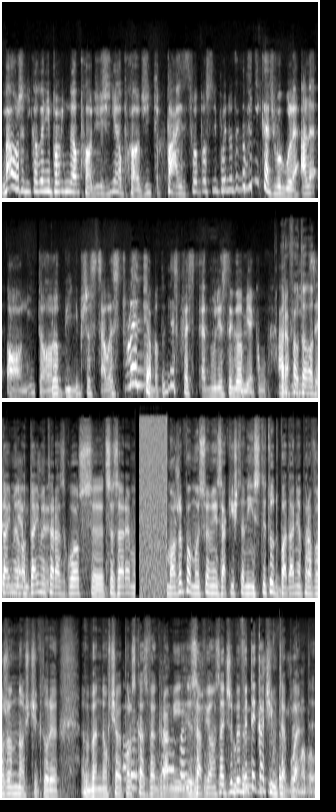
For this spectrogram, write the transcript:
mało, że nikogo nie powinno obchodzić, nie obchodzi, to państwo po prostu nie powinno tego wnikać w ogóle, ale oni to robili przez całe stulecia, bo to nie jest kwestia XX wieku. Rafał, to Anglicy, oddajmy, Niemcy, oddajmy teraz głos y, Cezaremu. Może pomysłem jest jakiś ten Instytut Badania Praworządności, który będą chciały Polska z Węgrami się zawiązać, żeby wytykać im te błędy.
